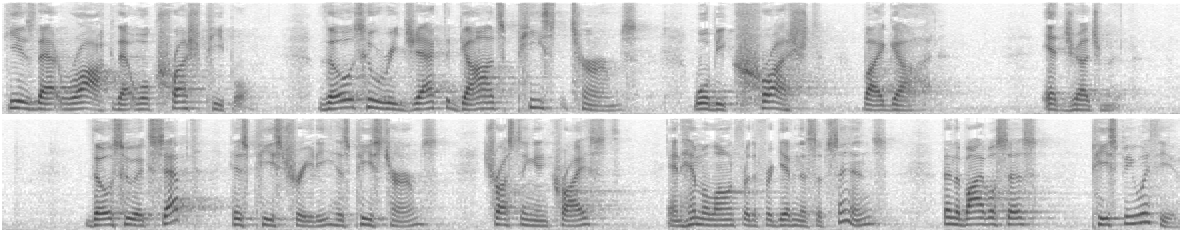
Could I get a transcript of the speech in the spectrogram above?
He is that rock that will crush people. Those who reject God's peace terms will be crushed by God at judgment. Those who accept his peace treaty, his peace terms, trusting in Christ, and Him alone for the forgiveness of sins, then the Bible says, Peace be with you.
